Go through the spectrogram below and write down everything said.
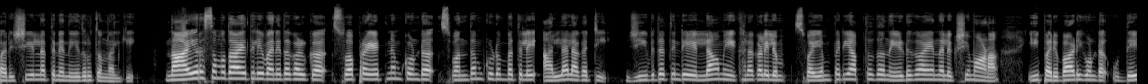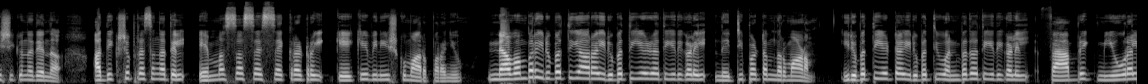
പരിശീലനത്തിന് നേതൃത്വം നൽകി. നായർ സമുദായത്തിലെ വനിതകൾക്ക് സ്വപ്രയത്നം കൊണ്ട് സ്വന്തം കുടുംബത്തിലെ അല്ലലകറ്റി ജീവിതത്തിന്റെ എല്ലാ മേഖലകളിലും സ്വയം പര്യാപ്തത നേടുക എന്ന ലക്ഷ്യമാണ് ഈ പരിപാടി കൊണ്ട് ഉദ്ദേശിക്കുന്നതെന്ന് അധ്യക്ഷ പ്രസംഗത്തിൽ M secretary K K Vineesh Kumar പറഞ്ഞു. നവംബർ ഇരുപത്തിയാറ് ഇരുപത്തിയേഴ് തീയതികളിൽ നെറ്റിപ്പട്ടം നിർമ്മാണം. ഇരുപത്തിയെട്ട് ഇരുപത്തിയൊൻപത് തീയതികളിൽ ഫാബ്രിക് മ്യൂറൽ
